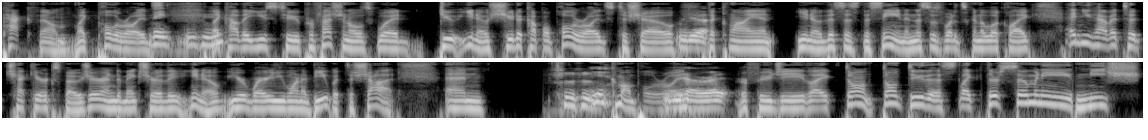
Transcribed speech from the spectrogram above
pack film like polaroids They, mhm. like how they used to professionals would do you know shoot a couple polaroids to show Yeah. the client you know this is the scene and this is what it's going to look like and you have it to check your exposure and to make sure that you know you're where you want to be with the shot and Yeah. come on polaroid yeah right or Fuji. Like, don't don't do this. Like, there's so many niche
